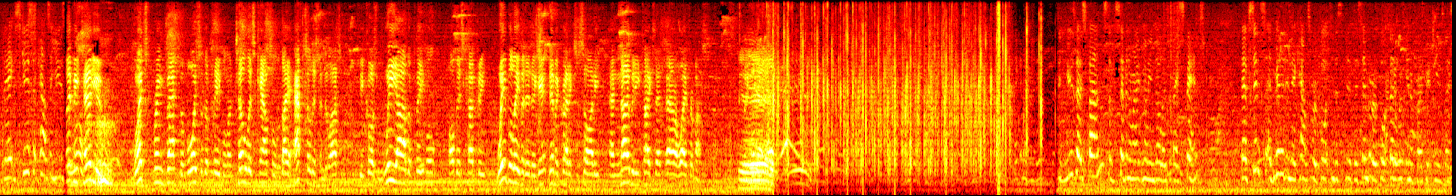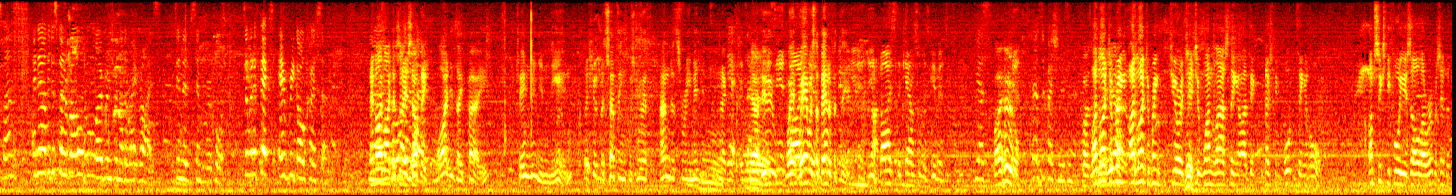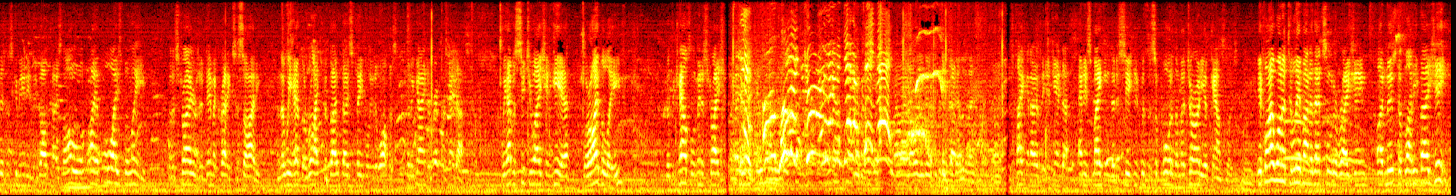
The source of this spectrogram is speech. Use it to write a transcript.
The excuse that council used. Let me tell you, let's bring back the voice of the people and tell this council that they have to listen to us because we are the people of this country. We believe in a democratic society and nobody takes that power away from us. to use those funds of seven or eight million dollars that they spent. They've since admitted in their council reports in the December report that it was inappropriate to use those funds, and now they're just going to roll it all over into another rate rise. It's in the December report, so it affects every Gold Coaster. You And know, I'd like to say something. pay. Why did they pay 10 million in the end They shouldn't have. something that was worth under 3 million? Mm. Yeah, exactly. Now, who, where, where was the benefit there? The advice the council was given. Yes, By who? that's the question, isn't it? I'd like to bring I'd like to bring to your attention one last thing, and I think the most important thing of all. I'm 64 years old. I represent the business community of the Gold Coast. And I, will- I have always believed that Australia is a democratic society, and that we have the right to vote those people into office that are going to represent us. We have a situation here where I believe that the council administration. Oh my god, I want to get TV! has taken over the agenda and is making the decisions with the support of the majority of councillors. If I wanted to live under that sort of regime, I'd move to bloody Beijing.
